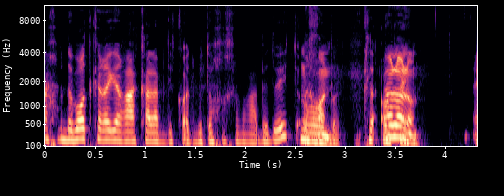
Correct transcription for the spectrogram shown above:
אנחנו מדברות כרגע רק על הבדיקות בתוך החברה הבדואית? או נכון. ב- לא, לא, אוקיי. לא. Uh,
